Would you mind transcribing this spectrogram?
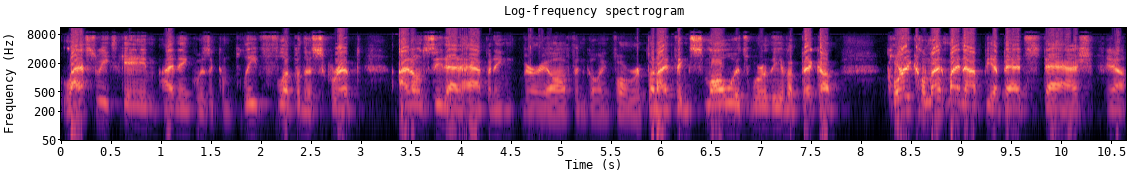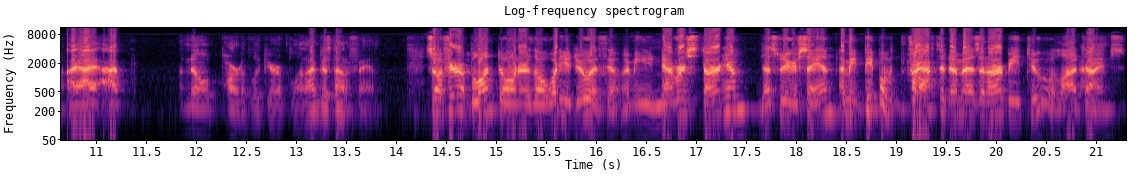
Last week's game, I think, was a complete flip of the script. I don't see that happening very often going forward, but I think Smallwood's worthy of a pickup. Corey Clement might not be a bad stash. Yeah. I, I, I'm no part of LeGarrette Blunt. I'm just not a fan. So if you're a blunt owner, though, what do you do with him? I mean, you never start him. That's what you're saying. I mean, people drafted him as an RB two a lot of times.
